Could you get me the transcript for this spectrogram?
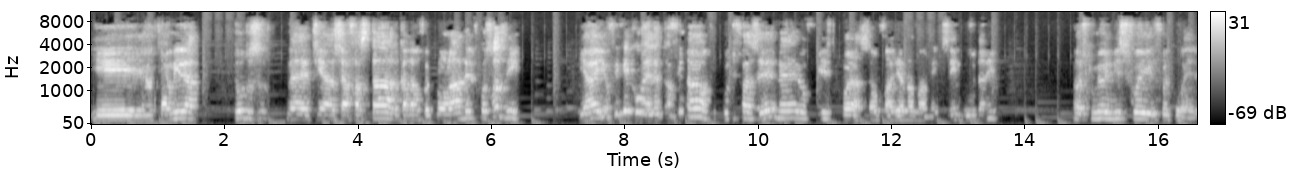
E a família, tudo né, tinha se afastado, cada um foi para um lado, ele ficou sozinho. E aí eu fiquei com ele até o final, pude fazer, né, eu fiz de coração, faria novamente, sem dúvida nenhuma. Acho que o meu início foi, foi com ele.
